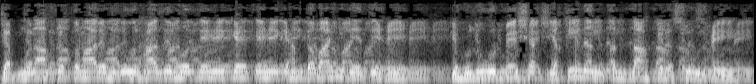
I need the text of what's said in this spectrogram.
جب منافق تمہارے حضور حاضر ہوتے ہیں، کہتے ہیں کہ ہم گواہی دیتے ہیں کہ حضور بے شک یقیناً اللہ کے رسول ہیں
